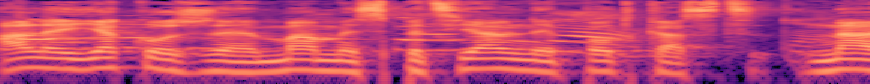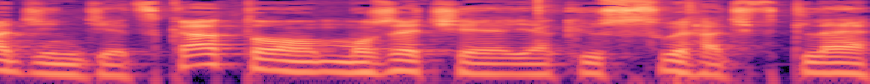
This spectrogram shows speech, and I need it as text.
Ale jako, że mamy specjalny podcast na Dzień Dziecka, to możecie, jak już słychać w tle,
